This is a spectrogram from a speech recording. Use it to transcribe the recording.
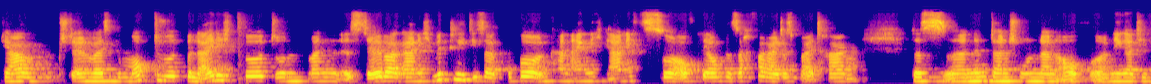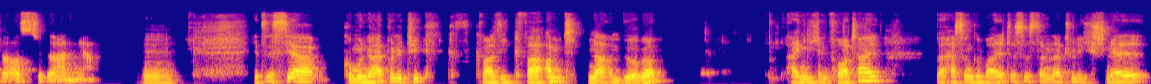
ja stellenweise gemobbt wird, beleidigt wird und man ist selber gar nicht Mitglied dieser Gruppe und kann eigentlich gar nichts zur Aufklärung des Sachverhaltes beitragen. Das äh, nimmt dann schon dann auch äh, negative Auszüge an, ja. Mhm. Jetzt ist ja Kommunalpolitik quasi qua Amt nah am Bürger. Eigentlich ein Vorteil. Bei Hass und Gewalt ist es dann natürlich schnell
